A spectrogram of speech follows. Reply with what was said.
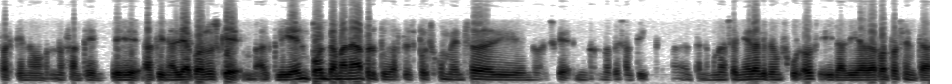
perquè no, no s'entén. Eh, al final hi ha coses que el client pot demanar, però tu després pots convèncer de dir, no, és que no, no té sentit. Eh, tenim una senyera que té uns colors i la diada representa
